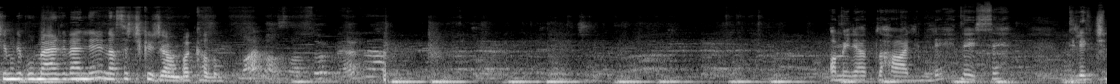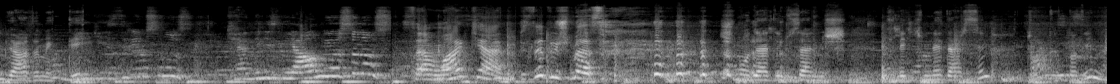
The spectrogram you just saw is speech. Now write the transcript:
Şimdi bu merdivenleri nasıl çıkacağım bakalım. Var mı asansör? Nerede? Ameliyatlı halimle neyse Dilekçim yardım etti. Gezdiriyorsunuz. Kendiniz niye almıyorsunuz? Sen varken bize düşmez. Şu model de güzelmiş. Dilekçim ne dersin? Çok tatlı değil mi?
